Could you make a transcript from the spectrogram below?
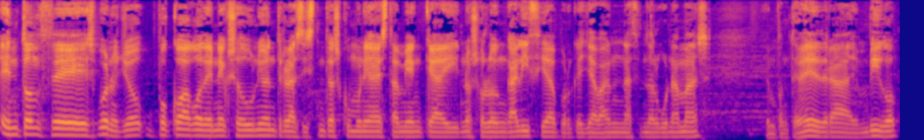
Entonces, bueno, yo un poco hago de nexo de unión entre las distintas comunidades también que hay, no solo en Galicia, porque ya van haciendo alguna más, en Pontevedra, en Vigo,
